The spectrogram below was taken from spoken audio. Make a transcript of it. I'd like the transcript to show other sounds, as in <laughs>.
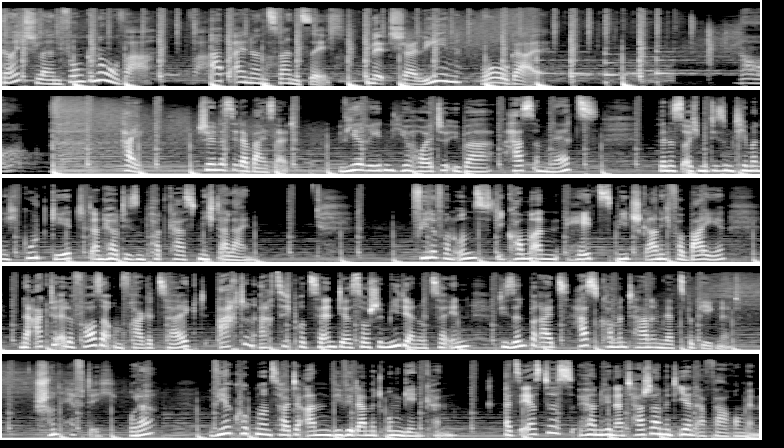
Deutschlandfunk Nova. Ab 21 mit Charlene Rogal. Hi, schön, dass ihr dabei seid. Wir reden hier heute über Hass im Netz. Wenn es euch mit diesem Thema nicht gut geht, dann hört diesen Podcast nicht allein. Viele von uns, die kommen an Hate Speech gar nicht vorbei. Eine aktuelle Forsa-Umfrage zeigt, 88 Prozent der Social-Media-NutzerInnen, die sind bereits Hasskommentaren im Netz begegnet. Schon heftig, oder? Wir gucken uns heute an, wie wir damit umgehen können. Als erstes hören wir Natascha mit ihren Erfahrungen.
